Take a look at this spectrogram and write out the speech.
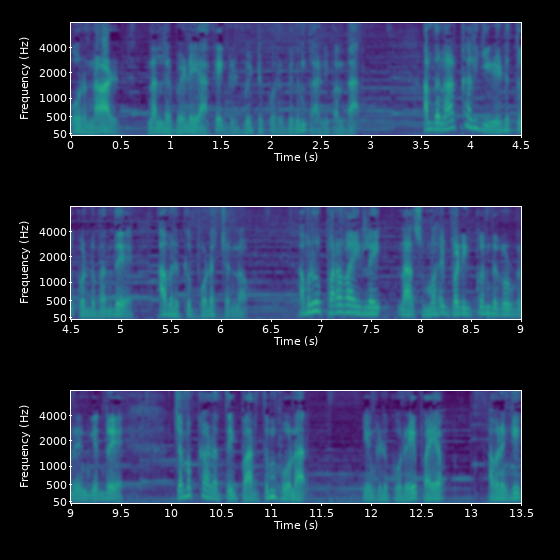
ஒரு நாள் நல்ல வேளையாக எங்கள் வீட்டுக்கு ஒரு விருந்தாளி வந்தார். அந்த நாற்காலியை எடுத்துக் கொண்டு வந்து அவருக்கு போடச் சொன்னோம். அவரும் பரவாயில்லை நான் சும்மா இப்படி கொண்டு கொள்கிறேன் என்று ஜமக்காலத்தை பார்த்தும் போனார். எங்களுக்கு ஒரே பயம் அவர் அங்கே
